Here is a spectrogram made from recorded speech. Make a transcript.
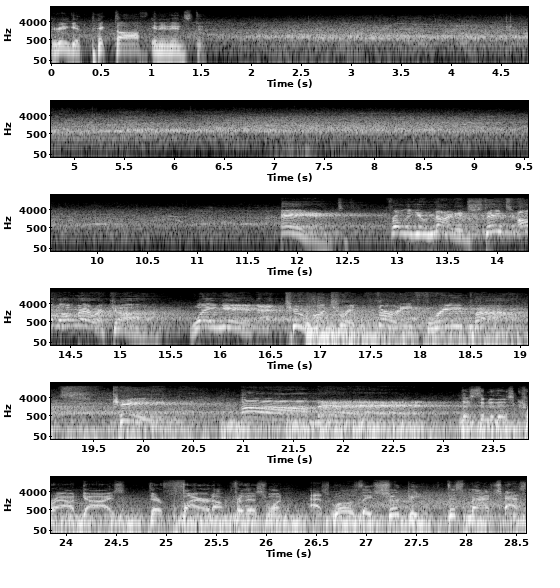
you're going to get picked off in an instant. And from the United States of America, weighing in at 233 pounds, King. Listen to this crowd, guys. They're fired up for this one. As well as they should be. This match has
